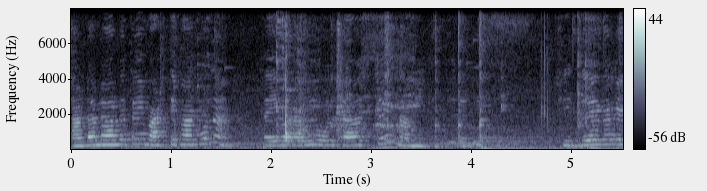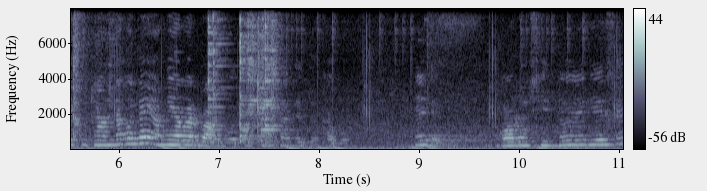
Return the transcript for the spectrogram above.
ঠান্ডা না হলে তো আমি বাড়তি পারব না। তাই এবার আমি ওলটা হচ্ছে নামিয়ে নেব। দেখি সিদ্ধ? হয়ে গেলে একটু ঠান্ডা হলে আমি আবার বাড়বো, তখন সাথে দেখাবো। এই দেখুন। গরম সিদ্ধ হয়ে গিয়েছে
